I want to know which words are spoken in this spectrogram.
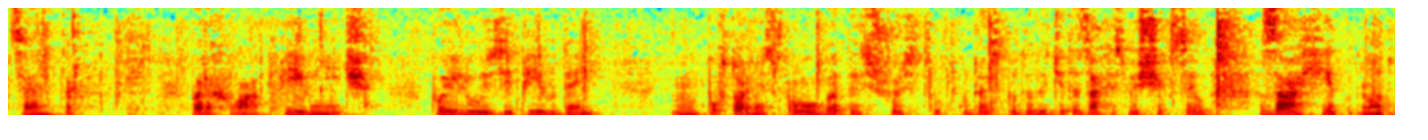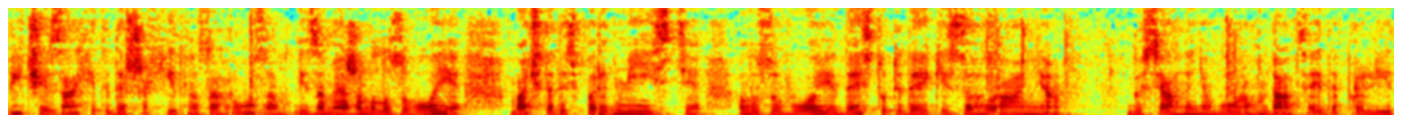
центр, перехват, північ, по ілюзії, південь, повторні спроби, десь щось тут кудись буде летіти, захист вищих сил, захід. Ну, от відчай захід іде шахідна загроза, і за межами лозової, бачите, десь в передмісті лозової, десь тут іде якісь загорання. Досягнення ворогом, да, це йде приліт.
